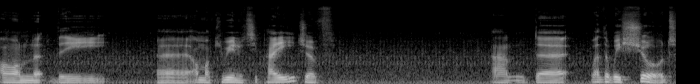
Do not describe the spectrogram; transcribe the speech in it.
on the uh, on my community page of and uh, whether we should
